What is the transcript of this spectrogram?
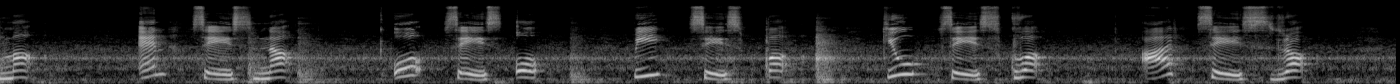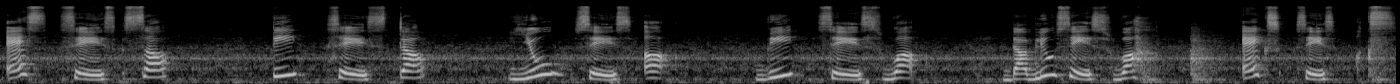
म एन सेस न ओ सेस ओ पी सेस प क्यू सेस क्व आर सेस र एस सेस स टी सेस ट U says A. V says wa, W says V. X says X.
